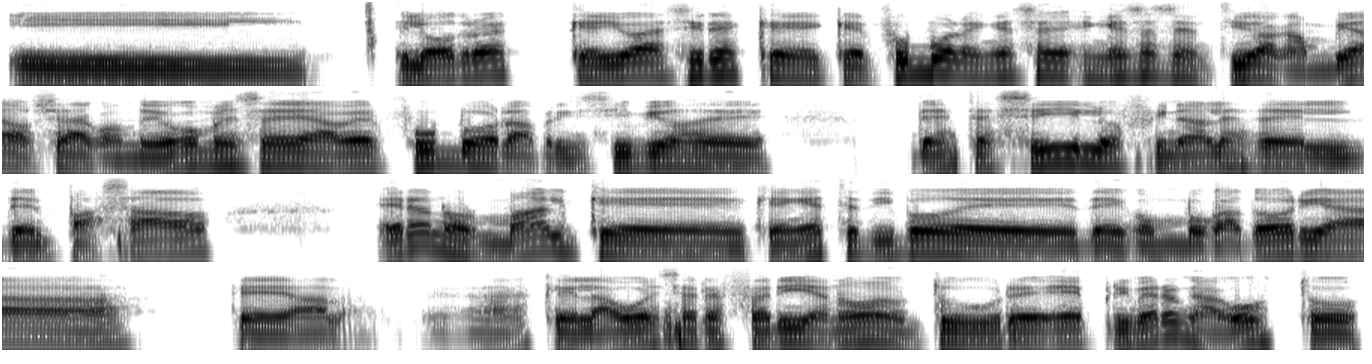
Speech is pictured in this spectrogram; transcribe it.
Y, y lo otro es que iba a decir es que, que, el fútbol en ese, en ese sentido ha cambiado. O sea, cuando yo comencé a ver fútbol a principios de, de este siglo, finales del, del pasado, era normal que, que en este tipo de, convocatorias que a, la, que Lauer se refería, ¿no? En octubre, eh, primero en agosto,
